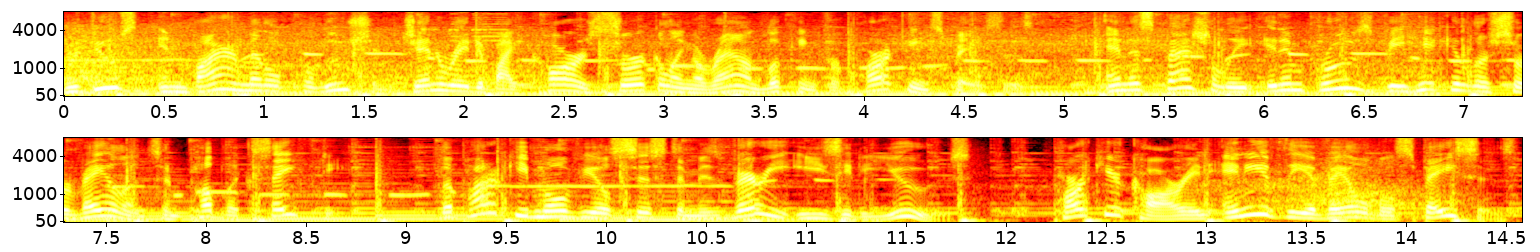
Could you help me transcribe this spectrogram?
reduce environmental pollution generated by cars circling around looking for parking spaces, and especially it improves vehicular surveillance and public safety. The Parkimóvil system is very easy to use. Park your car in any of the available spaces,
